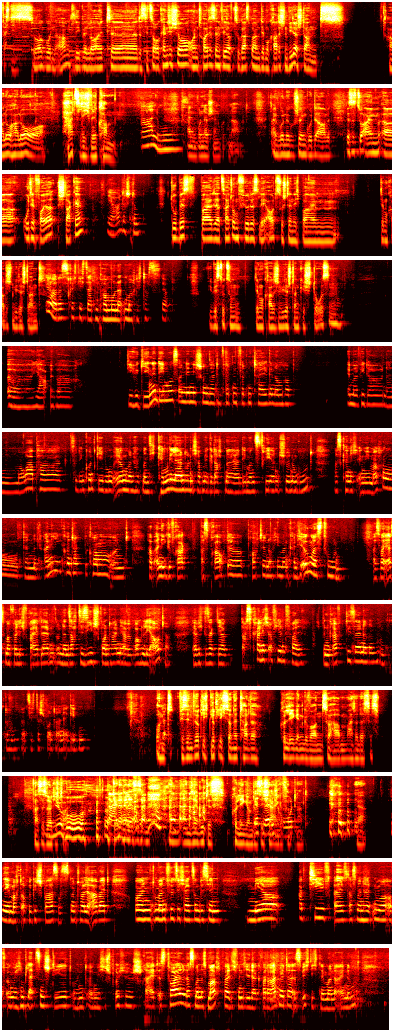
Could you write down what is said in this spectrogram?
Was nehmen So, guten Abend, liebe Leute. Das ist die Zoro Kenji Show und heute sind wir zu Gast beim Demokratischen Widerstand. Hallo, hallo. Herzlich willkommen. Hallo. Einen wunderschönen guten Abend. Einen wunderschönen guten Abend. Das ist zu einem äh, Ute Feuerstacke. Ja, das stimmt. Du bist bei der Zeitung für das Layout zuständig beim Demokratischen Widerstand. Ja, das ist richtig. Seit ein paar Monaten mache ich das. Ja. Wie bist du zum Demokratischen Widerstand gestoßen? Äh, ja, über die Hygienedemos, an denen ich schon seit dem vierten, vierten teilgenommen habe. Immer wieder, dann Mauerpark zu den Kundgebungen. Irgendwann hat man sich kennengelernt und ich habe mir gedacht, naja, demonstrieren, schön und gut. Was kann ich irgendwie machen? Dann mit Anni Kontakt bekommen und habe Anni gefragt, was braucht er? Braucht er noch jemanden? Kann ich irgendwas tun? Das war erstmal völlig freibleibend und dann sagte sie spontan, ja, wir brauchen Layouter. Da habe ich gesagt, ja, das kann ich auf jeden Fall. Ich bin Grafikdesignerin und dann hat sich das spontan ergeben. Und wir sind wirklich glücklich, so eine tolle Kollegin geworden zu haben. Also das ist, das ist wirklich toll. Juhu. Danke. Generell ist es ein, ein, ein sehr gutes Kollegium, das Jetzt sich hier eingefunden rot. hat. Ja. Nee, macht auch wirklich Spaß. Das ist eine tolle Arbeit. Und man fühlt sich halt so ein bisschen mehr aktiv, als dass man halt nur auf irgendwelchen Plätzen steht und irgendwelche Sprüche schreit. Ist toll, dass man das macht, weil ich finde, jeder Quadratmeter ist wichtig, den man einnimmt.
